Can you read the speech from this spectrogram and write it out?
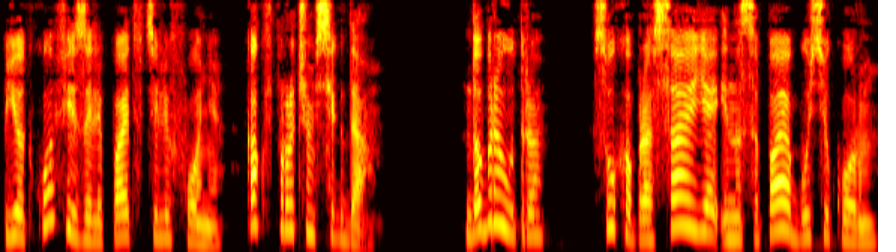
пьет кофе и залипает в телефоне, как, впрочем, всегда. «Доброе утро». Сухо бросаю я и насыпаю Бусе корм.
